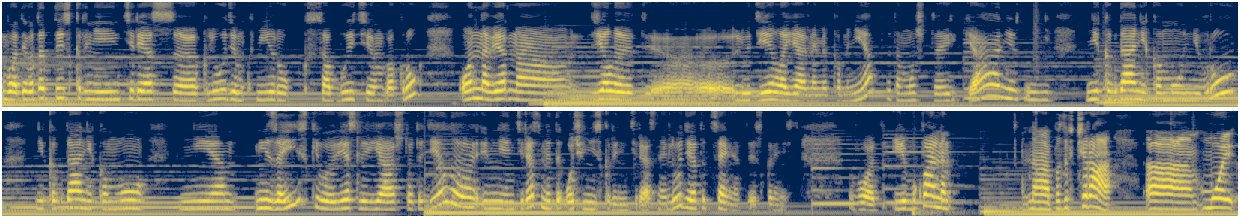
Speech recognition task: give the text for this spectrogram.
Вот, и вот этот искренний интерес э, к людям, к миру, к событиям вокруг, он, наверное, делает э, людей лояльными ко мне, потому что я не, не, никогда никому не вру, никогда никому не, не заискиваю. Если я что-то делаю, и мне интересно, мне это очень искренне интересно, и люди это ценят, искренность. Вот, и буквально позавчера а, мой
